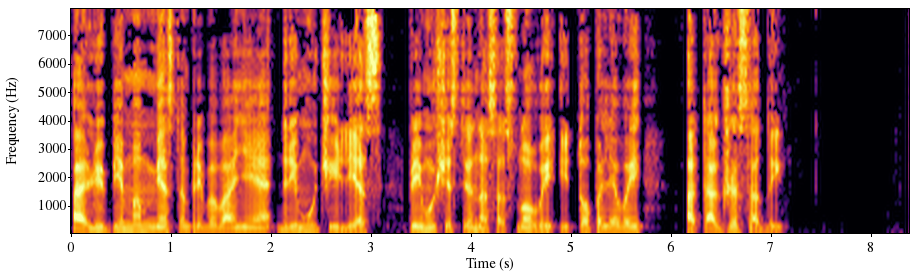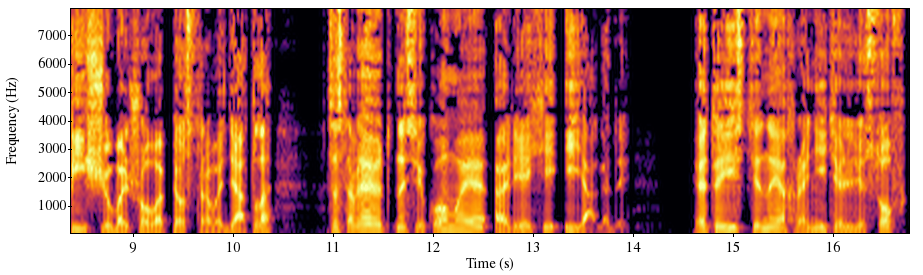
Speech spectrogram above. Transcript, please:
а любимым местом пребывания – дремучий лес, преимущественно сосновый и тополевый, а также сады. Пищу большого пестрого дятла составляют насекомые, орехи и ягоды. Это истинный охранитель лесов,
